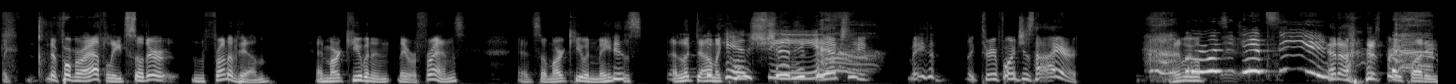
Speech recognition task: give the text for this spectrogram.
like they're former athletes, so they're in front of him. And Mark Cuban and they were friends, and so Mark Cuban made his I looked down, I'm like, holy see. shit, he, they actually made it like three or four inches higher. And we Otherwise, you can't see. And, uh, it was pretty funny.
